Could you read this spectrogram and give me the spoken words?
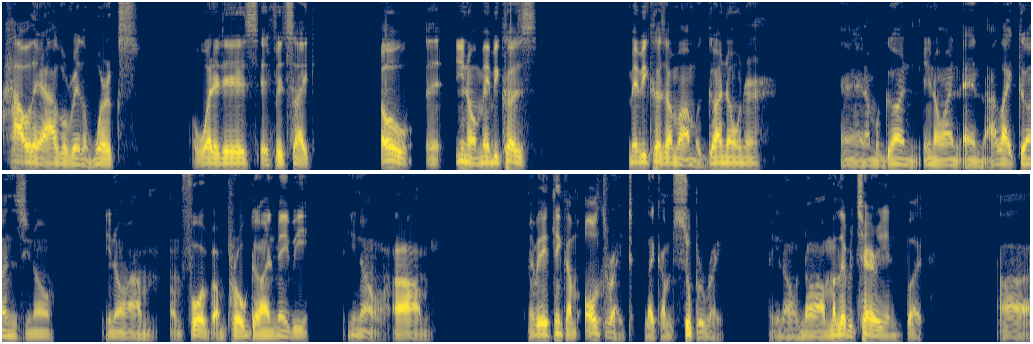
how their algorithm works, or what it is. If it's like, oh, uh, you know, maybe because maybe because I'm a, I'm a gun owner and I'm a gun, you know, and, and I like guns, you know, you know, I'm I'm for I'm pro gun, maybe, you know, um, maybe they think I'm alt right, like I'm super right, you know. No, I'm a libertarian, but uh,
